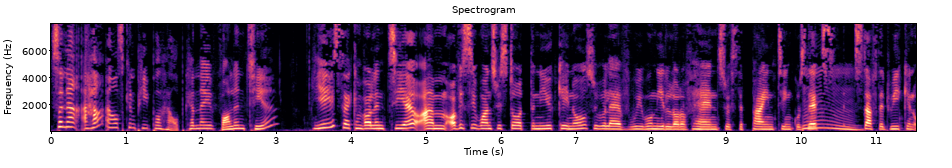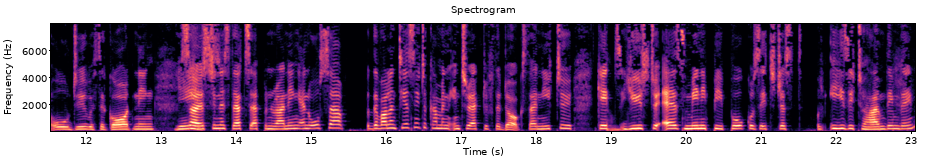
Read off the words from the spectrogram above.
So now, how else can people help? Can they volunteer? Yes, they can volunteer. Um, obviously, once we start the new kennels, we will have we will need a lot of hands with the painting because that's stuff that we can all do with the gardening. So as soon as that's up and running, and also the volunteers need to come and interact with the dogs. They need to get used to as many people because it's just easy to home them then.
